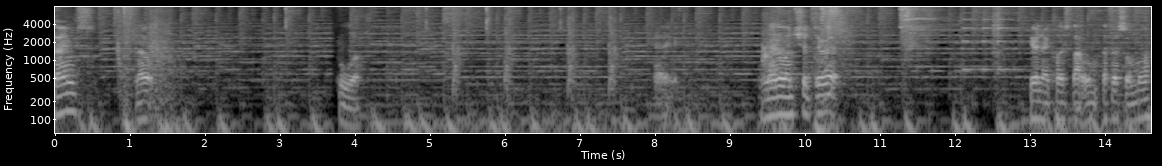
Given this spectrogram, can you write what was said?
Times? No. Four. Okay. Another one should do it. You're no close to that one, the first one more.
